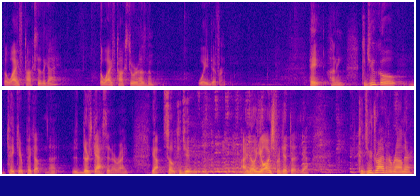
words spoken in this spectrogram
The wife talks to the guy, the wife talks to her husband. Way different. Hey, honey, could you go take your pickup? Uh, there's gas in it, right? Yeah, so could you? I know you always forget to, yeah. Could you drive it around there?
